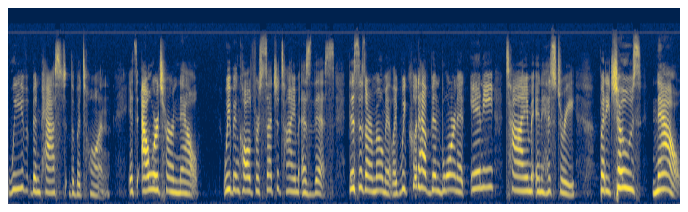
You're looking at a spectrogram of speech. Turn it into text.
we've been passed the baton. It's our turn now. We've been called for such a time as this. This is our moment. Like we could have been born at any time in history, but He chose now.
